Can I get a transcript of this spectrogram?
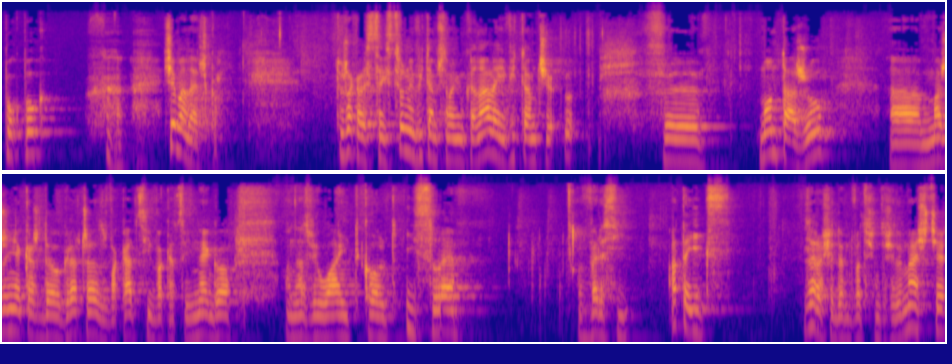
Puk, puk. Siemaneczko. Tużakal z tej strony, witam Cię na moim kanale i witam Cię w montażu marzenia każdego gracza z wakacji wakacyjnego o nazwie White Cold Isle w wersji ATX 07 2017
